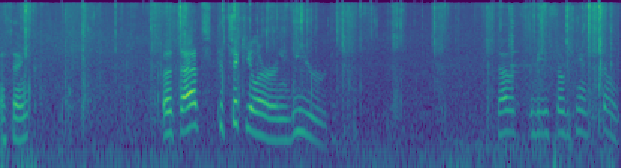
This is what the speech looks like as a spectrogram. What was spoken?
I think. But that's particular and weird. That looks to be a soda can stove.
